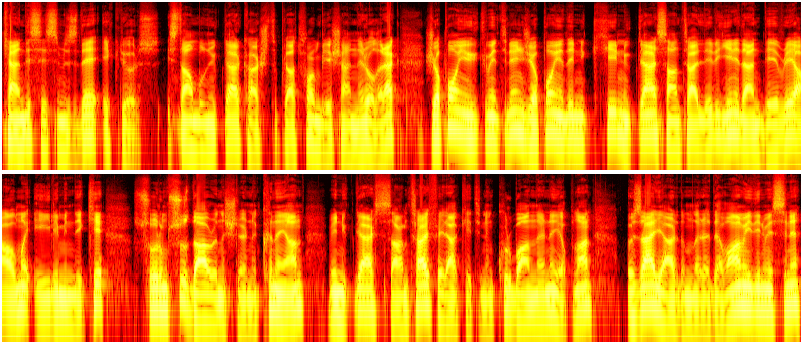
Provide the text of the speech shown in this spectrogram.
kendi sesimizi de ekliyoruz. İstanbul Nükleer Karşıtı Platform bileşenleri olarak Japonya hükümetinin Japonya'daki nükleer santralleri yeniden devreye alma eğilimindeki sorumsuz davranışlarını kınayan ve nükleer santral felaketinin kurbanlarına yapılan özel yardımlara devam edilmesini,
